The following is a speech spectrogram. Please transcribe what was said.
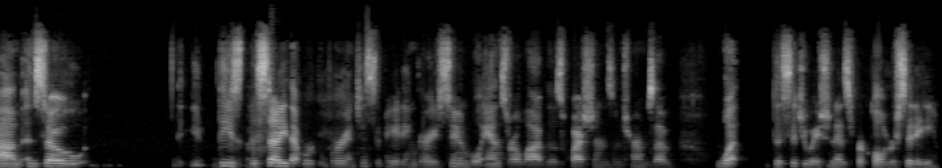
Um, and so these, the study that we're, we're anticipating very soon will answer a lot of those questions in terms of what the situation is for Culver City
